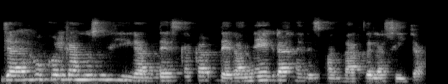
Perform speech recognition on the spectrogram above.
Ya dejó colgando su gigantesca cartera negra en el espaldar de la silla.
